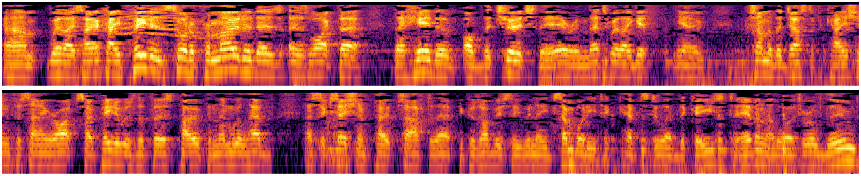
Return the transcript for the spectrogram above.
um, where they say, okay, Peter's sort of promoted as, as like the, the head of, of the church there, and that's where they get, you know, some of the justification for saying, right, so Peter was the first pope, and then we'll have a succession of popes after that, because obviously we need somebody to have, still have the keys to heaven, otherwise we're all doomed.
